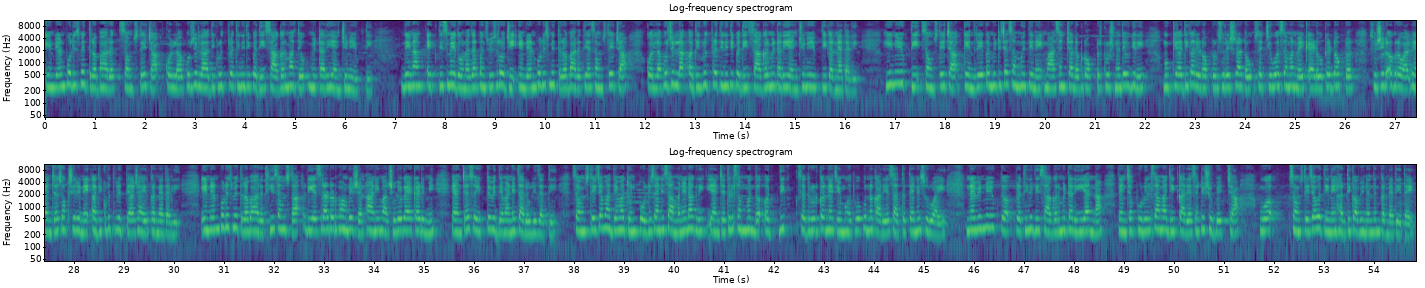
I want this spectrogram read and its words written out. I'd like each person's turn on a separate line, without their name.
Indian police मित्र भारत संस्थेच्या कोल्हापूर जिल्हा अधिकृत प्रतिनिधीपदी सागर महादेव मिटारी यांची नियुक्ती. दिनांक एकतीस मे दोन हजार पंचवीस रोजी इंडियन पोलीस मित्र भारत या संस्थेच्या कोल्हापूर जिल्हा अधिकृत प्रतिनिधीपदी सागर मिटारी यांची नियुक्ती करण्यात आली. ही नियुक्ती संस्थेच्या केंद्रीय कमिटीच्या संमतीने महासंचालक डॉक्टर कृष्णदेवगिरी मुख्य अधिकारी डॉक्टर सुरेश राठव सचिव व समन्वयक ॲडव्होकेट डॉक्टर सुशील अग्रवाल यांच्या स्वाक्षरीने अधिकृतरित्या जाहीर करण्यात आली. इंडियन पोलीस मित्र भारत ही संस्था डी एस राठोड फाउंडेशन आणि मार्शल योगा अकॅडमी यांच्या संयुक्त विद्यमाने चालवली जाते. संस्थेच्या माध्यमातून पोलीस आणि सामान्य नागरिक यांच्यातील संबंध अधिक सदृढ करण्याचे महत्त्वपूर्ण कार्य सातत्याने सुरू आहे. नवीन नियुक्त प्रतिनिधी सागर मिटारी यांना त्यांच्या पुढील सामाजिक कार्यासाठी शुभेच्छा व संस्थेच्या वतीने हार्दिक अभिनंदन करण्यात येत आहे.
